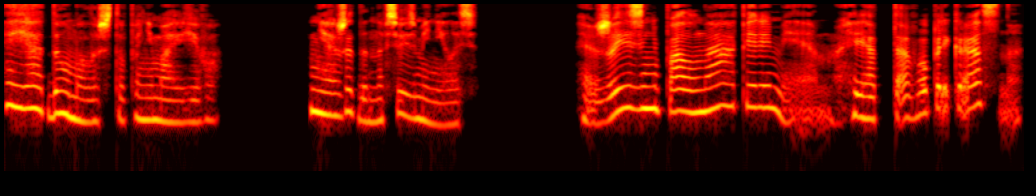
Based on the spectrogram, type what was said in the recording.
«Я думала, что понимаю его». Неожиданно все изменилось. «Жизнь полна перемен, и оттого прекрасно»,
